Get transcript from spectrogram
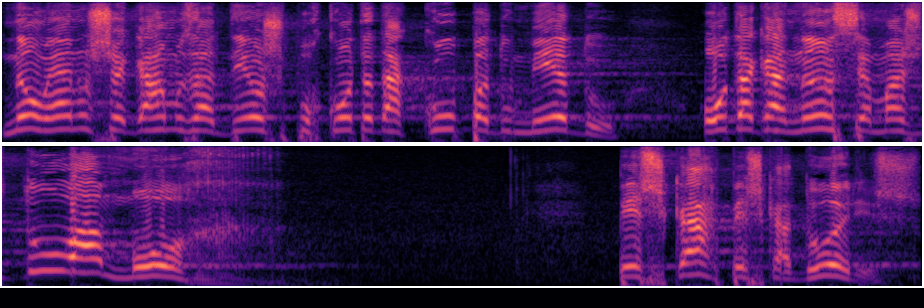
não é nos chegarmos a Deus por conta da culpa, do medo ou da ganância, mas do amor. Pescar pescadores,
